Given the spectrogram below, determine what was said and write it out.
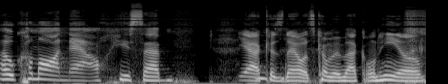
Oh, come on now, he said. Yeah, because now it's coming back on him.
